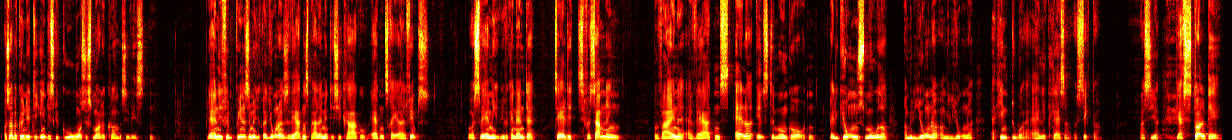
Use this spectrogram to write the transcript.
Og så begyndte de indiske guruer så småt at komme til Vesten. Blandt andet i forbindelse med regionernes verdensparlament i Chicago 1893, hvor Swami Vivekananda talte til forsamlingen på vegne af verdens allerældste munkeorden, religionens moder og millioner og millioner af hinduer af alle klasser og sekter. Han siger, jeg er stolt af,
